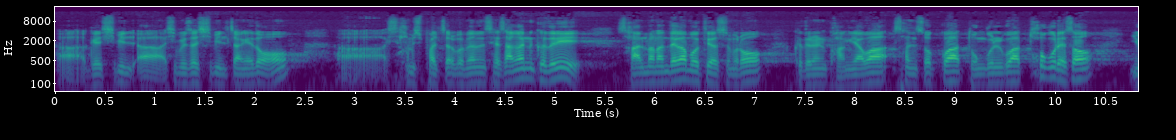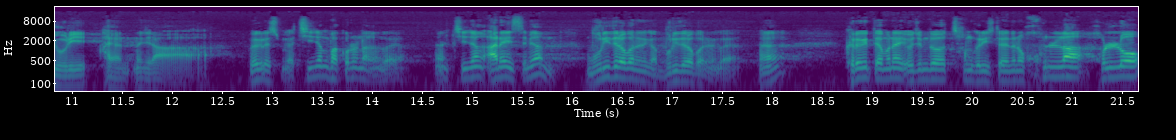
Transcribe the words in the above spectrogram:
아, 그 11, 아, 11서 11장에도 아, 38절 보면 세상은 그들이 살만한 데가 못 되었으므로 그들은 광야와 산속과 동굴과 토굴에서 유리하였느니라. 왜 그랬습니까? 진영 밖으로 나간 거예요. 어? 진영 안에 있으면 물이 들어버리는 거야. 물이 들어버리는 거예요. 어? 그렇기 때문에 요즘도 참 그리스도인들은 홀라 홀로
